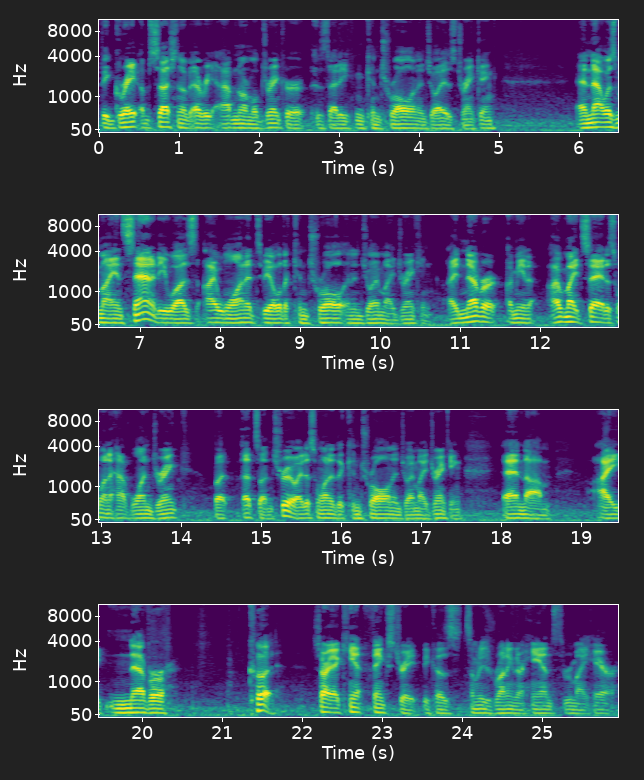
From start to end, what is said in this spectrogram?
the great obsession of every abnormal drinker is that he can control and enjoy his drinking. And that was my insanity was I wanted to be able to control and enjoy my drinking. I never I mean, I might say I just want to have one drink, but that's untrue. I just wanted to control and enjoy my drinking. And um, I never could. Sorry, I can't think straight because somebody's running their hands through my hair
